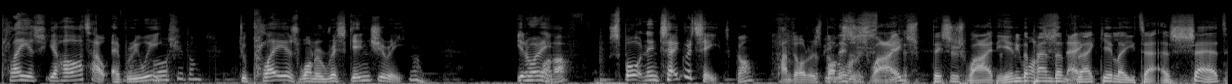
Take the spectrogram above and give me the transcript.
play as your heart out every Of week? you don't. Do players want to risk injury? No. You know what I mean? off. Sport and integrity. It's gone. Pandora's box. This is why. This, this is why the people independent regulator has said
